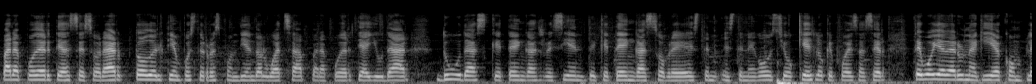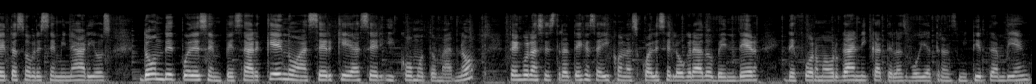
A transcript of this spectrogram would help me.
para poderte asesorar. Todo el tiempo estoy respondiendo al WhatsApp para poderte ayudar, dudas que tengas reciente, que tengas sobre este, este negocio, qué es lo que puedes hacer. Te voy a dar una guía completa sobre seminarios, dónde puedes empezar qué no hacer, qué hacer y cómo tomar, ¿no? Tengo unas estrategias ahí con las cuales he logrado vender de forma orgánica, te las voy a transmitir también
